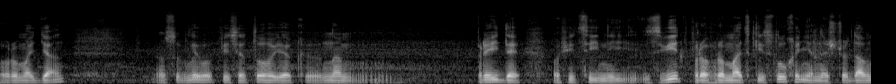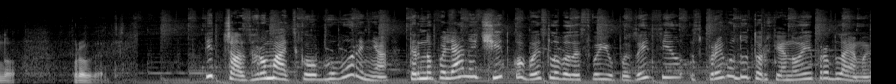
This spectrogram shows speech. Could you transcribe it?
громадян, особливо після того, як нам прийде офіційний звіт про громадські слухання, нещодавно проведені. Під час громадського обговорення тернополяни чітко висловили свою позицію з приводу торфяної проблеми.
